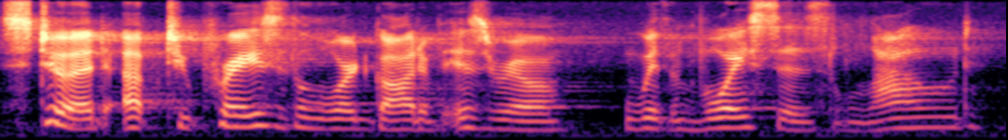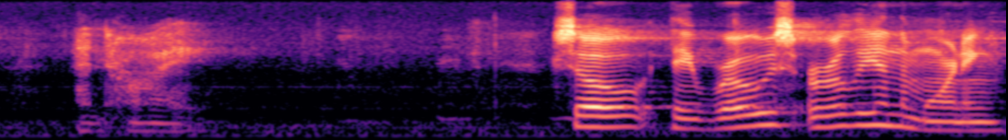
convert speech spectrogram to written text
stood up to praise the Lord God of Israel with voices loud and high. So they rose early in the morning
